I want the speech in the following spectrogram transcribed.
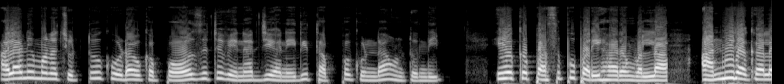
అలానే మన చుట్టూ కూడా ఒక పాజిటివ్ ఎనర్జీ అనేది తప్పకుండా ఉంటుంది. ఈ యొక్క పసుపు పరిహారం వల్ల అన్ని రకాల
